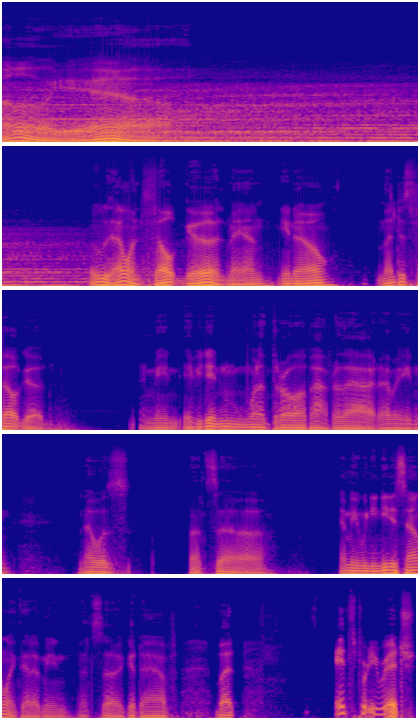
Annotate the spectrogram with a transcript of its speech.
Oh, yeah. Ooh, that one felt good, man. You know, that just felt good. I mean, if you didn't want to throw up after that, I mean, that was that's uh I mean when you need a sound like that, I mean that's uh, good to have. But it's pretty rich.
